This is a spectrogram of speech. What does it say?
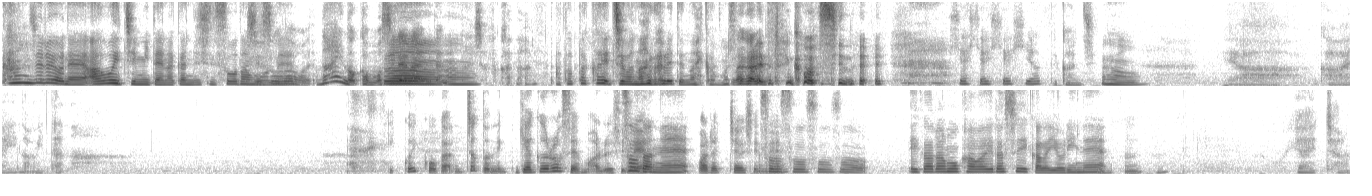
感じるよね。青い血みたいな感じしそうだもんね。ねないのかもしれないみたいな、うんうん。大丈夫かな。温かい血は流れてないかもしれない。流れてないかもしれないヒヤヒヤヒヤヒヤって感じ。うん。いやー可愛いの見たな。一個一個がちょっとねギャグ路線もあるしね。そうだね。笑っちゃうしね。そうそうそうそう。絵柄も可愛らしいからよりね。うんうんうん。八重ちゃんも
